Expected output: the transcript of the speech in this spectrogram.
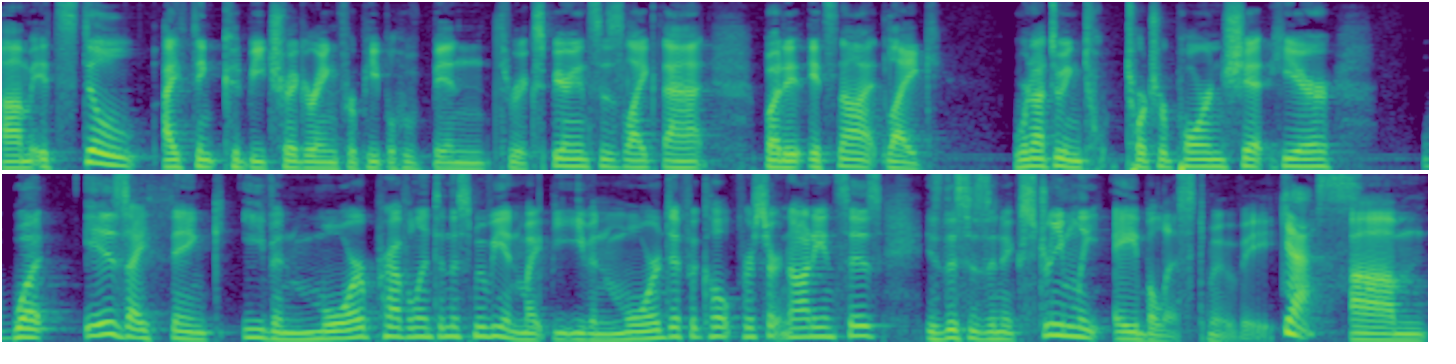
Um it still I think could be triggering for people who've been through experiences like that, but it, it's not like we're not doing t- torture porn shit here. What is, I think, even more prevalent in this movie and might be even more difficult for certain audiences is this is an extremely ableist movie. Yes. Um,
